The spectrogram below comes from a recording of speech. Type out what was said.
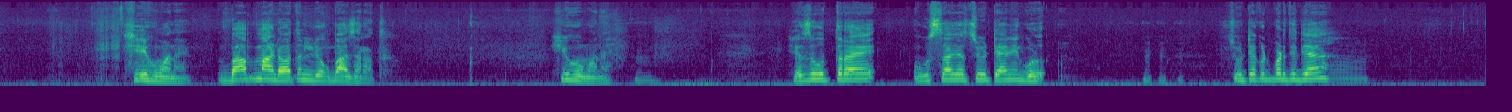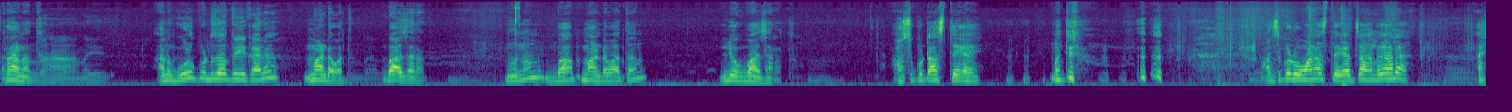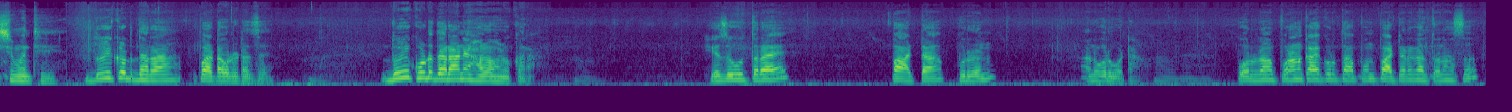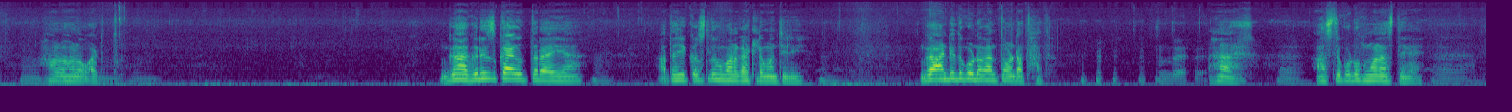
ही हुमान आहे. बाप मांडवात आणि लोक बाजारात. ही हुमान आहे. ह्याचं उत्तर आहे उसाच्या चुट्या आणि गुळ. चुट्या कुठं पडते त्या रानात. हा म्हणजे आणि गुळ कुठं जातो एकायला मांडवात बाजारात. म्हणून बाप मांडवात लोक बाजारात. असं कुठं असते काय? मग ते असं कुठं होणार असते काय? चांगलं घाला. अशी म्हणते. दुईकड धरा पाटावर उठायचं आहे दुई खोड धरा आणि हळूहळू करा. हे जो उत्तर आहे पाटा पुरण आणि वरवटा. पुरणा पुराण काय करतो आपण? पाट्यावर घालतो ना असं. हळूहळू वाटतो घागरीच काय उत्तर आहे या. आता हे कसलं हुमान घातलं म्हणते हम्म. गांडीत गुडगान तोंडात हात. हा. असलं कुठं हुमान असते काय.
